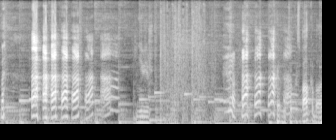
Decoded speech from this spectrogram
Не вижу. Только спалка была?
